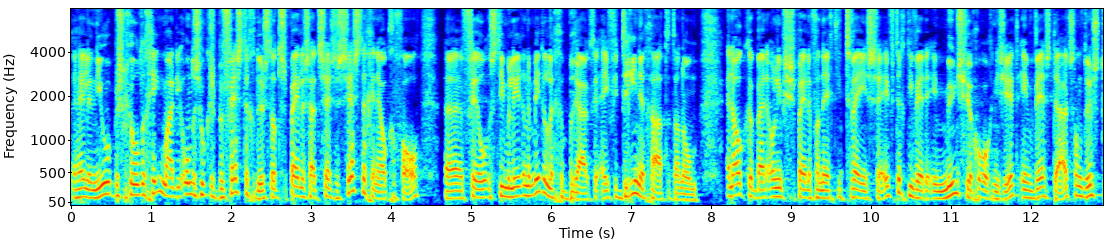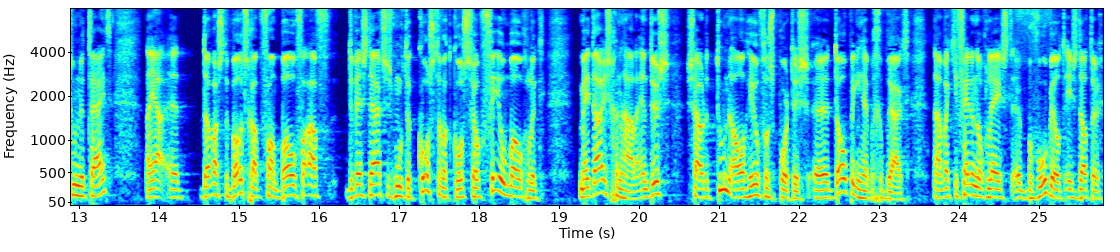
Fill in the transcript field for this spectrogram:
hele nieuwe beschuldiging... maar die onderzoekers bevestigen dus dat de spelers uit 66 in elk geval... veel stimulerende middelen gebruikten. Ephedrine gaat het dan om. En ook bij de Olympische Spelen van 1972, die werden in München georganiseerd... in West-Duitsland dus toen de tijd. Nou ja dat was de boodschap van bovenaf. De West-Duitsers moeten kosten wat kost zoveel mogelijk medailles gaan halen. En dus zouden toen al heel veel sporters uh, doping hebben gebruikt. Nou, wat je verder nog leest uh, bijvoorbeeld is dat er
